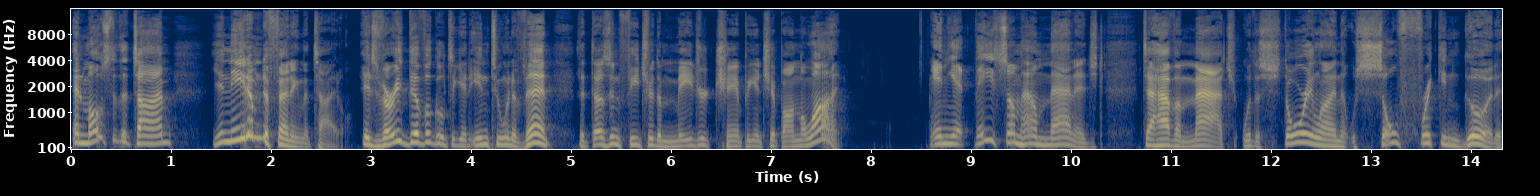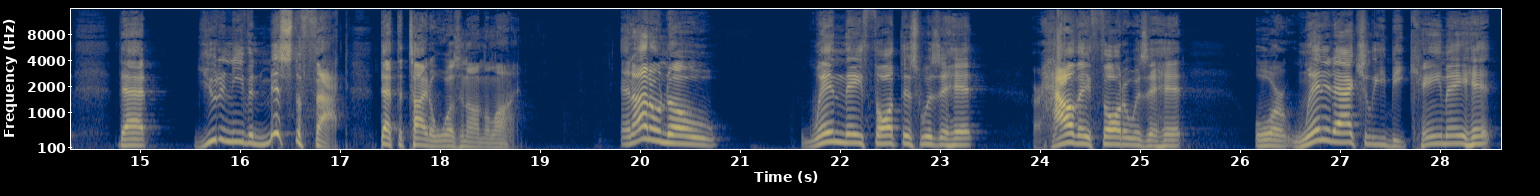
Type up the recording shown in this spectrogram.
And most of the time, you need him defending the title. It's very difficult to get into an event that doesn't feature the major championship on the line. And yet they somehow managed to have a match with a storyline that was so freaking good that you didn't even miss the fact that the title wasn't on the line. And I don't know when they thought this was a hit or how they thought it was a hit or when it actually became a hit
